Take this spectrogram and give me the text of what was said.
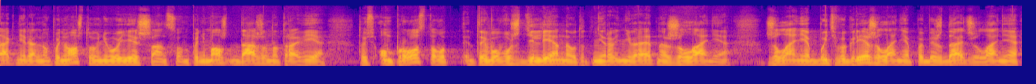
так нереально. Он понимал, что у него есть шансы, он понимал даже на траве. То есть он просто, вот это его вожделенное, вот это невероятное желание. Желание быть в игре, желание побеждать, желание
